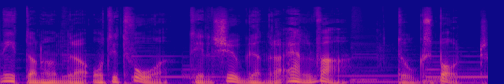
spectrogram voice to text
1982 till 2011 togs bort.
